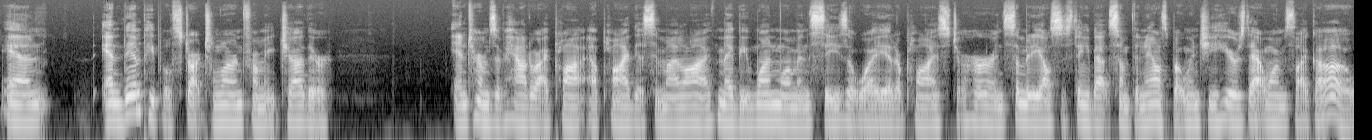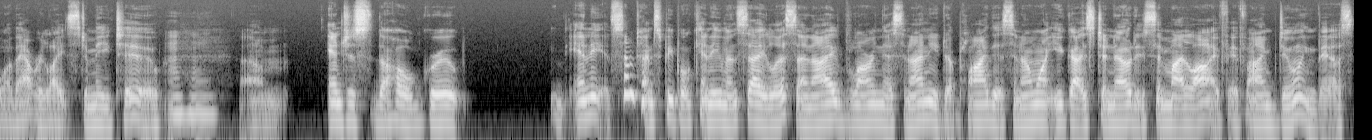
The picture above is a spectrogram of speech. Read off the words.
and and then people start to learn from each other in terms of how do I apply, apply this in my life. Maybe one woman sees a way it applies to her, and somebody else is thinking about something else. But when she hears that woman's like, oh, well, that relates to me too. Mm-hmm. Um, and just the whole group. And it, sometimes people can even say, listen, I've learned this and I need to apply this, and I want you guys to notice in my life if I'm doing this.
